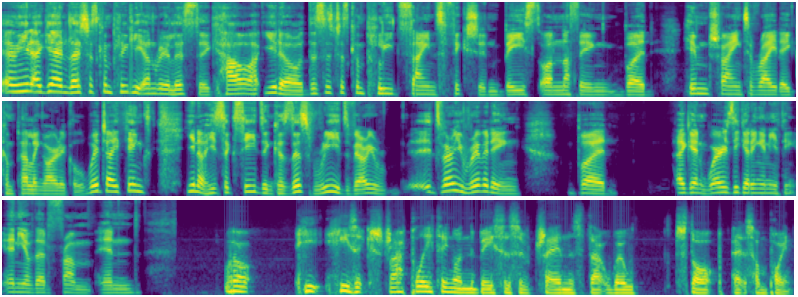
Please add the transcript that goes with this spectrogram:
I mean, again, that's just completely unrealistic. How, you know, this is just complete science fiction based on nothing but him trying to write a compelling article, which I think, you know, he succeeds in because this reads very, it's very riveting. But again, where is he getting anything, any of that from? And, well, he he's extrapolating on the basis of trends that will stop at some point.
